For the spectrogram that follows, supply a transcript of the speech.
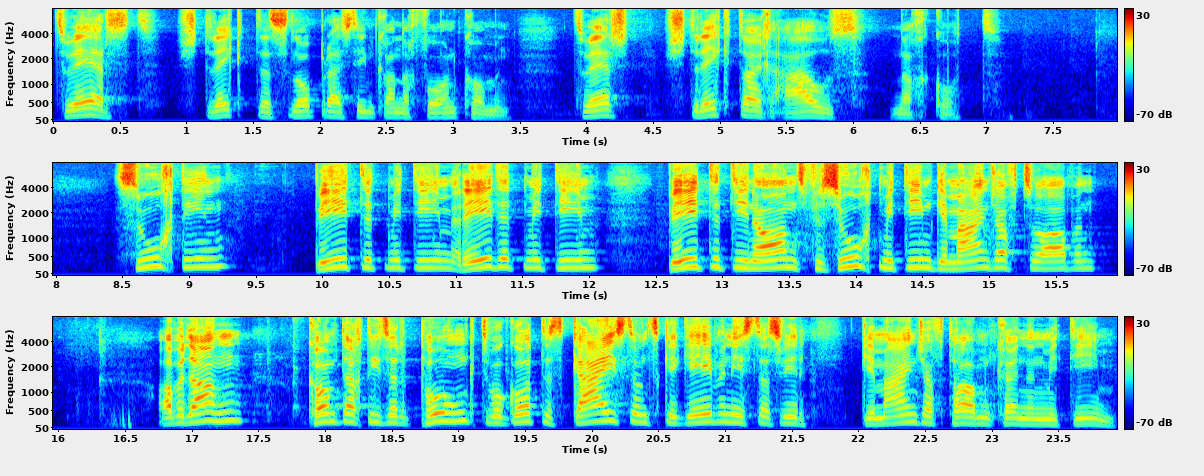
Zuerst streckt das Lobpreisteam kann nach vorn kommen. Zuerst streckt euch aus nach Gott. Sucht ihn, betet mit ihm, redet mit ihm, betet ihn an, versucht mit ihm Gemeinschaft zu haben. Aber dann kommt auch dieser Punkt, wo Gottes Geist uns gegeben ist, dass wir Gemeinschaft haben können mit ihm.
